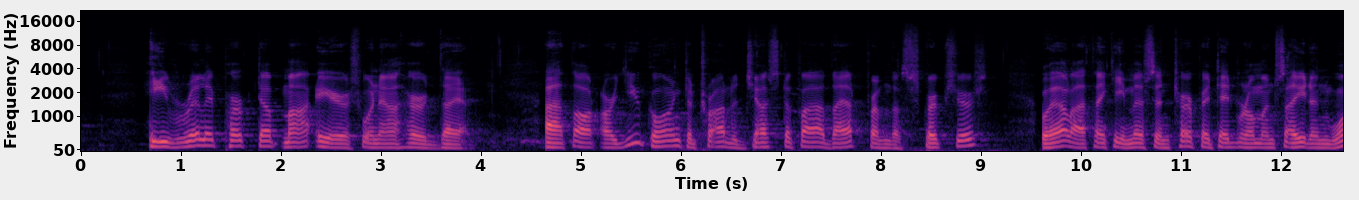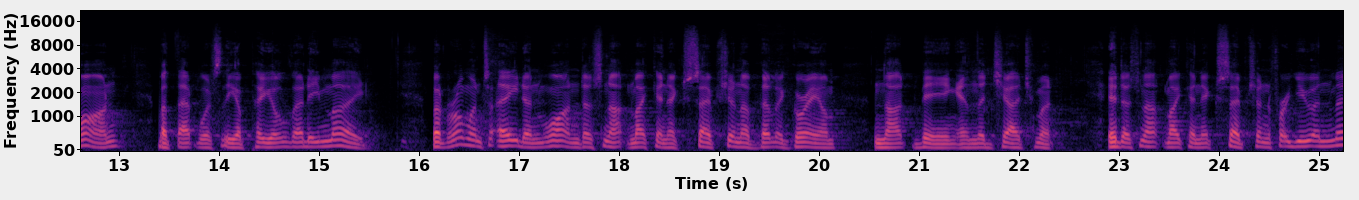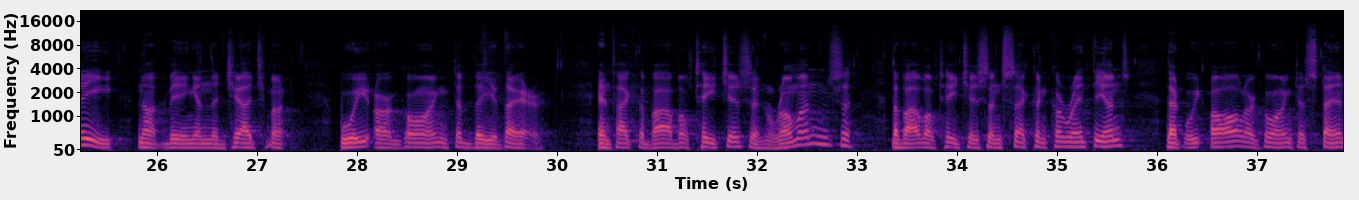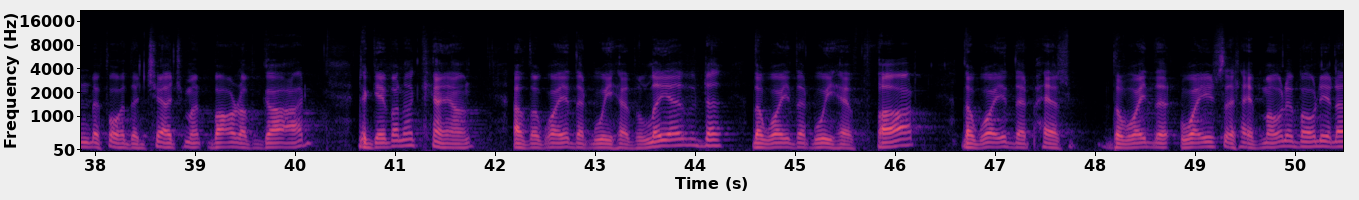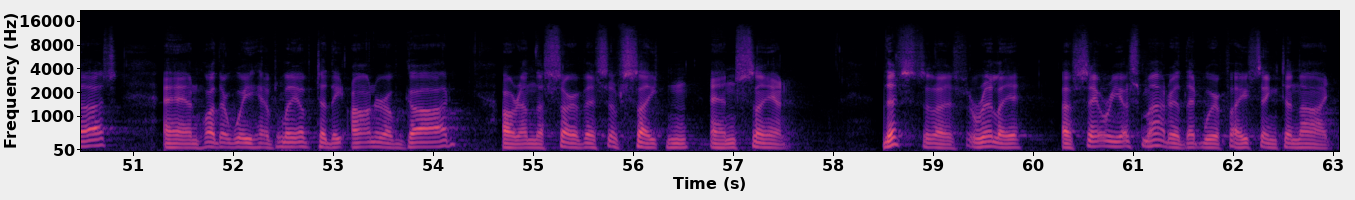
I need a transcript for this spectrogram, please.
He really perked up my ears when I heard that. I thought, Are you going to try to justify that from the scriptures? Well, I think he misinterpreted Romans 8 and 1, but that was the appeal that he made. But Romans 8 and 1 does not make an exception of Billy Graham not being in the judgment. It does not make an exception for you and me not being in the judgment. We are going to be there. In fact, the Bible teaches in Romans, the Bible teaches in 2 Corinthians that we all are going to stand before the judgment bar of God to give an account of the way that we have lived, the way that we have thought, the way that has the way that ways that have motivated us, and whether we have lived to the honor of God or in the service of Satan and sin. This is really a serious matter that we're facing tonight.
